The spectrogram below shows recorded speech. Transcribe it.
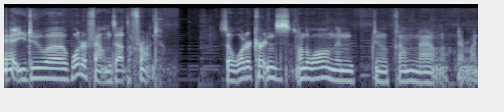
Yeah, you do uh, water fountains out the front. So water curtains on the wall, and then you know fountain. I don't know. Never mind.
